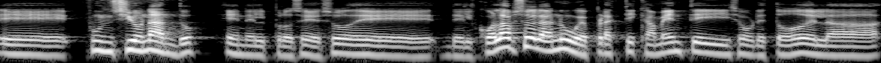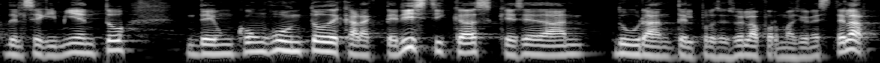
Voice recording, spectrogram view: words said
eh, funcionando en el proceso de- del colapso de la nube prácticamente y sobre todo de la- del seguimiento de un conjunto de características que se dan durante el proceso de la formación estelar.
